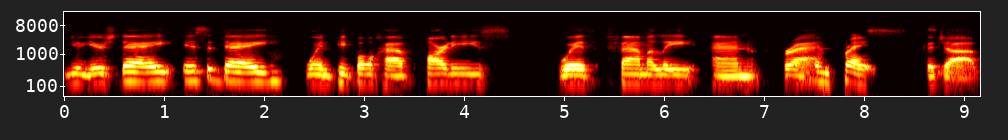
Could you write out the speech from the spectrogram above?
New Year's Day is a day when people have parties with family and friends. And friends. Good job.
